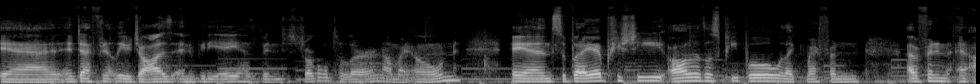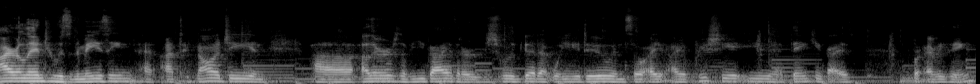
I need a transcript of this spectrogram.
and, and definitely JAWS and NVDA has been to struggle to learn on my own. And so, but I appreciate all of those people, like my friend, I have a friend in, in Ireland who is amazing at, at technology, and uh, others of you guys that are just really good at what you do. And so I, I appreciate you and I thank you guys for everything.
